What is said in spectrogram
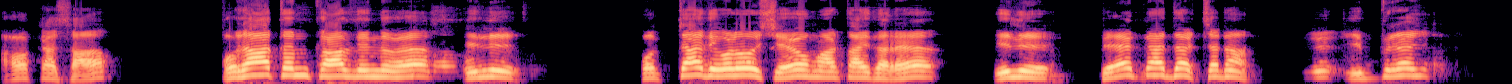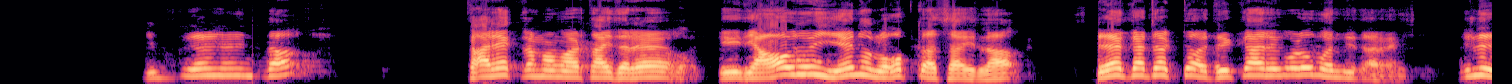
ಅವಕಾಶ. ಪುರಾತನ ಕಾಲದಿಂದ ಇಲ್ಲಿ ಭಕ್ತಾದಿಗಳು ಸೇವೆ ಮಾಡ್ತಾ ಇದ್ದಾರೆ. ಇಲ್ಲಿ ಬೇಕಾದಷ್ಟು ಜನ ಇಬ್ರ ಇಬ್ಬರಿಂದ ಕಾರ್ಯಕ್ರಮ ಮಾಡ್ತಾ ಇದ್ದಾರೆ. ಇದು ಯಾವುದು ಏನು ಲೋಪದಾಸ ಇಲ್ಲ. ಬೇಕಾದಷ್ಟು ಅಧಿಕಾರಿಗಳು ಬಂದಿದ್ದಾರೆ. ಇಲ್ಲಿ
